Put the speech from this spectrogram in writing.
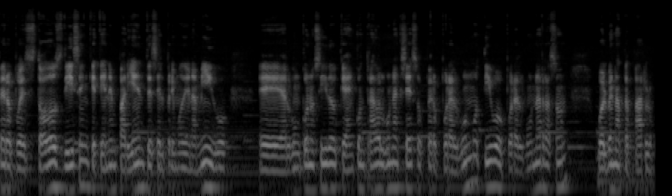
Pero pues todos dicen que tienen parientes, el primo de un amigo, eh, algún conocido que ha encontrado algún acceso, pero por algún motivo, por alguna razón, vuelven a taparlo,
